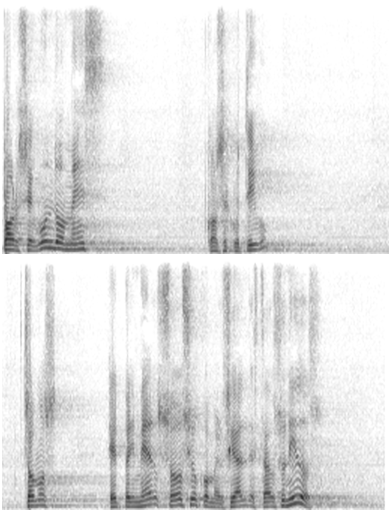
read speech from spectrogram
Por segundo mes consecutivo, somos el primer socio comercial de Estados Unidos.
